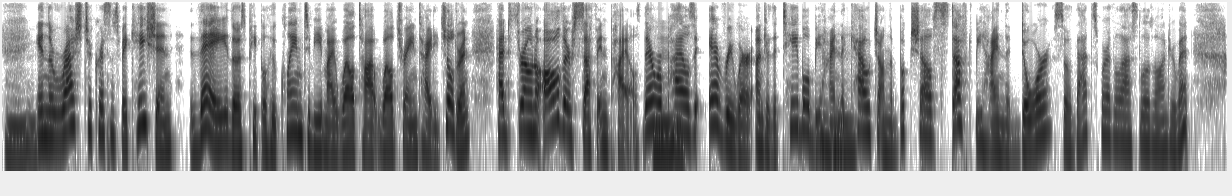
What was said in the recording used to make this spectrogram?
In the rush to Christmas vacation, they, those people who claim to be my well taught well trained, tidy children, had thrown all their stuff in piles. There were piles everywhere under the table, behind the couch, on the bookshelf, stuffed behind the door. So that's where the last load of laundry went.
